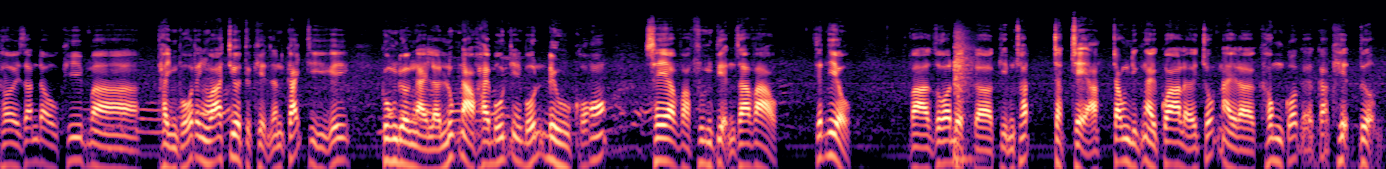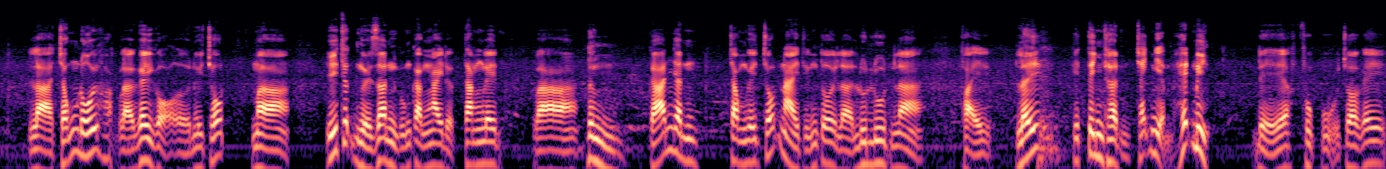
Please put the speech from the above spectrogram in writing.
Thời gian đầu khi mà thành phố Thanh Hóa chưa thực hiện giãn cách thì cái cung đường này là lúc nào 24 trên 4 đều có xe và phương tiện ra vào rất nhiều và do được uh, kiểm soát chặt chẽ trong những ngày qua là ở chốt này là không có các hiện tượng là chống đối hoặc là gây gỗ ở nơi chốt mà ý thức người dân cũng càng ngày được tăng lên và từng cá nhân trong cái chốt này thì chúng tôi là luôn luôn là phải lấy cái tinh thần trách nhiệm hết mình để phục vụ cho cái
